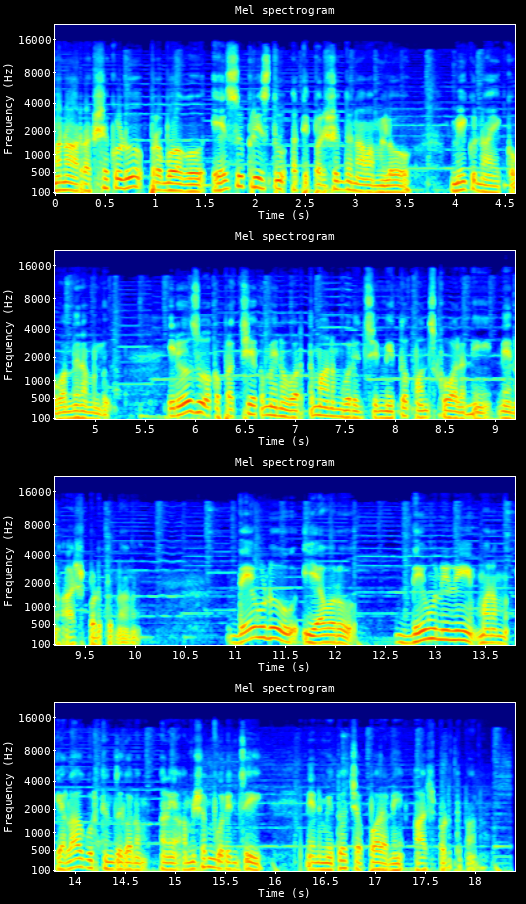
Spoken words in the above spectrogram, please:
మన రక్షకుడు ప్రభువు యేసుక్రీస్తు అతి పరిశుద్ధ నామంలో మీకు నా యొక్క వందనములు. ఈరోజు ఒక ప్రత్యేకమైన వర్తమానం గురించి మీతో పంచుకోవాలని నేను ఆశపడుతున్నాను. దేవుడు ఎవరు దేవునిని మనం ఎలా గుర్తించగలం అనే అంశం గురించి నేను మీతో చెప్పాలని ఆశపడుతున్నాను.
